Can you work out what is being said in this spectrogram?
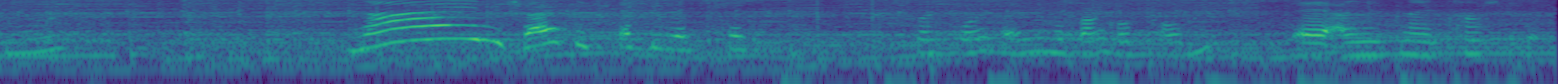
Fuel. Nein, scheiße, ich stecke jetzt fest. Ich wollte eigentlich eine Bank ausrauben. Äh, eine, nein, Tankstelle.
